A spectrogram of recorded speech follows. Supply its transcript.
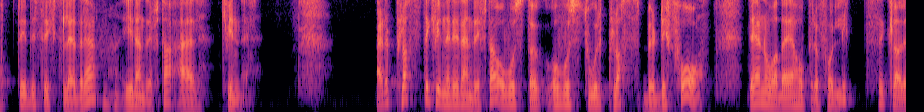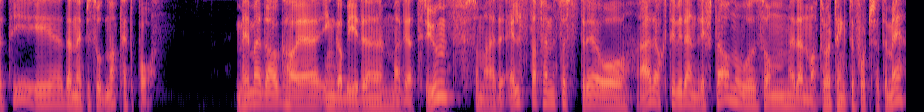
80 distriktsledere i reindrifta er kvinner. Er det plass til kvinner i reindrifta, og, og hvor stor plass bør de få? Det er noe av det jeg håper å få litt klarhet i i denne episoden av Tett på. Med meg i dag har jeg Inga Bire Maria Triumf, som er eldst av fem søstre og er aktiv i reindrifta, noe som jeg regner med at du har tenkt å fortsette med.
